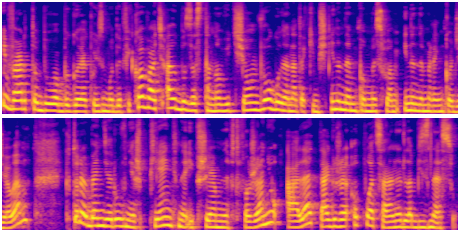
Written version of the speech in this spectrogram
i warto byłoby go jakoś zmodyfikować albo zastanowić się w ogóle nad jakimś innym pomysłem, innym rękodziełem, które będzie również piękne i przyjemne w tworzeniu, ale także opłacalne dla biznesu.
